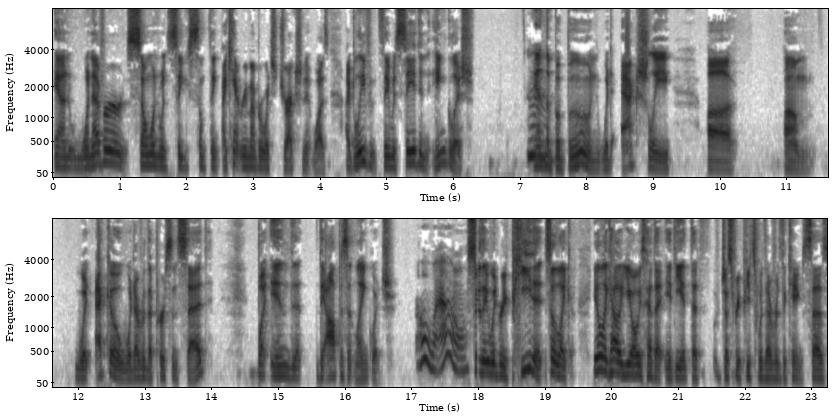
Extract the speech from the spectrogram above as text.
And whenever someone would say something, I can't remember which direction it was. I believe they would say it in English, and the baboon would actually uh um would echo whatever the person said but in the the opposite language Oh wow. so they would repeat it so like you know like how you always have that idiot that just repeats whatever the king says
